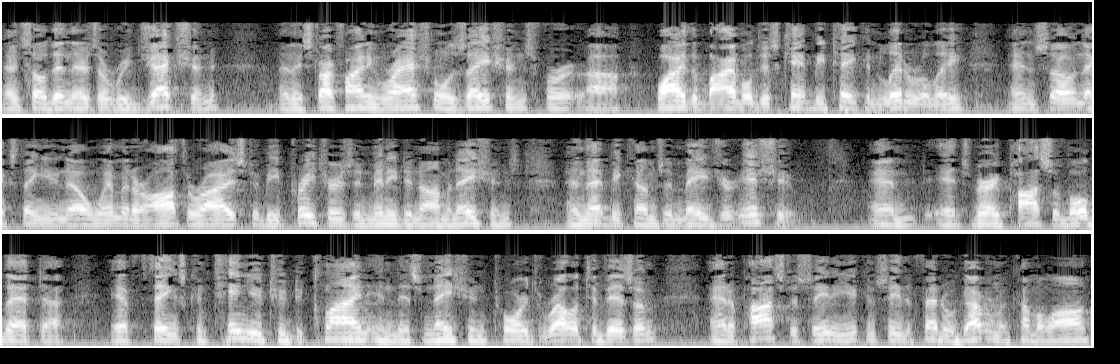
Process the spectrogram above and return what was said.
And so then there's a rejection, and they start finding rationalizations for uh, why the Bible just can't be taken literally. And so next thing you know, women are authorized to be preachers in many denominations, and that becomes a major issue. And it's very possible that uh, if things continue to decline in this nation towards relativism and apostasy, then you can see the federal government come along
